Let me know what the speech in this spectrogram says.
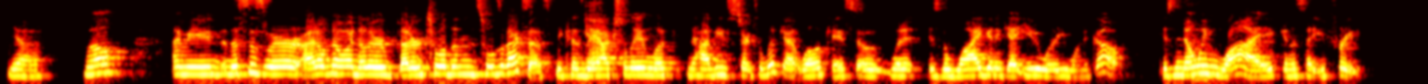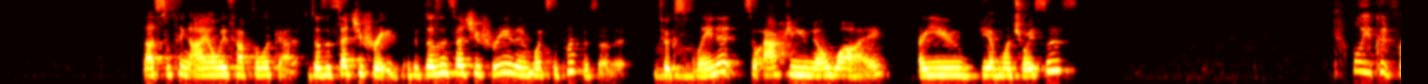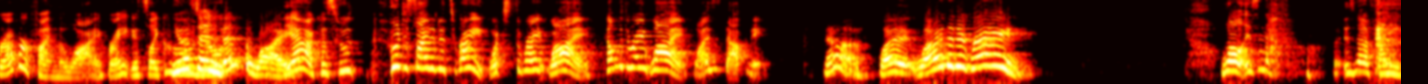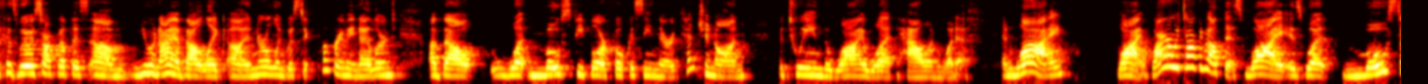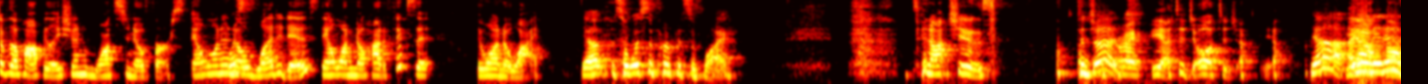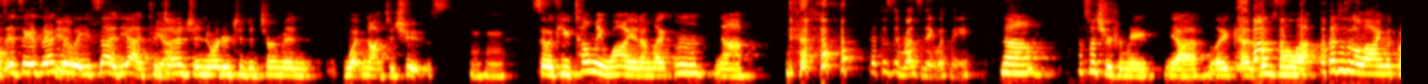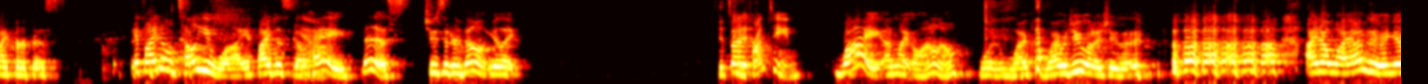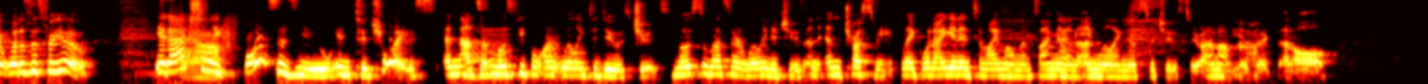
Yeah. Well, I mean, this is where I don't know another better tool than tools of access because yeah. they actually look have you start to look at well, okay, so what it, is the why going to get you to where you want to go? Is knowing why going to set you free? That's the thing I always have to look at. Does it set you free? If it doesn't set you free, then what's the purpose of it? Mm-hmm. To explain it. So after you know why, are you do you have more choices? Well, you could forever find the why, right? It's like you have to knows? invent the why. Yeah, because who who decided it's right? What's the right why? Tell me the right why. Why is it happening? Yeah. Why why did it rain? Well, isn't that isn't that funny? Because we always talk about this, um, you and I, about like uh, neurolinguistic programming. I learned about what most people are focusing their attention on between the why, what, how, and what if. And why, why, why are we talking about this? Why is what most of the population wants to know first. They don't want to know what it is. They don't want to know how to fix it. They want to know why. Yeah. So what's the purpose of why? to not choose. To judge. right. Yeah. To, oh, to judge. Yeah. Yeah, I mean, it is. It's exactly yeah. what you said. Yeah, to yeah. judge in order to determine what not to choose. Mm-hmm. So if you tell me why, and I'm like, mm, nah, that doesn't resonate with me. No, that's not true for me. Yeah, like that doesn't align. that doesn't align with my purpose. If I don't tell you why, if I just go, yeah. hey, this, choose it or don't, you're like, it's confronting. Why? I'm like, oh, I don't know. Why? Why would you want to choose it? I know why I'm doing it. What is this for you? It actually yeah. forces you into choice and that's mm-hmm. what most people aren't willing to do is choose most of us aren't willing to choose and, and trust me like when i get into my moments i'm in I an mean, unwillingness to choose to i'm not perfect yeah. at all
